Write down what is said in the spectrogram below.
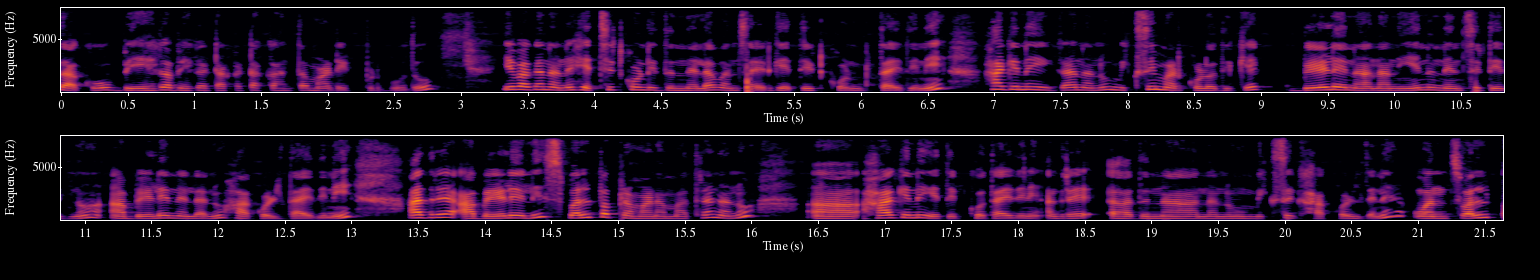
ಸಾಕು. ಬೇಗ ಬೇಗ ಟಕ ಟಕ ಅಂತ ಮಾಡಿಟ್ಬಿಡ್ಬೋದು. ಇವಾಗ ನಾನು ಹೆಚ್ಚಿಟ್ಕೊಂಡಿದ್ದನ್ನೆಲ್ಲ ಒಂದು ಸೈಡ್ಗೆ ಎತ್ತಿಟ್ಕೊಳ್ತಾ ಇದ್ದೀನಿ. ಹಾಗೆಯೇ ಈಗ ನಾನು ಮಿಕ್ಸಿ ಮಾಡ್ಕೊಳ್ಳೋದಕ್ಕೆ ಬೇಳೆನ ನಾನು ಏನು ನೆನೆಸಿಟ್ಟಿದ್ನೋ ಆ ಬೇಳೆನೆಲ್ಲನೂ ಹಾಕ್ಕೊಳ್ತಾ ಇದ್ದೀನಿ. ಆದರೆ ಆ ಬೇಳೆಯಲ್ಲಿ ಸ್ವಲ್ಪ ಪ್ರಮಾಣ ಮಾತ್ರ ನಾನು ಹಾಗೆಯೇ ಎತ್ತಿಟ್ಕೋತಾ ಇದ್ದೀನಿ. ಅಂದರೆ ಅದನ್ನು ನಾನು ಮಿಕ್ಸಿಗೆ ಹಾಕ್ಕೊಳ್ದೇನೆ ಒಂದು ಸ್ವಲ್ಪ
